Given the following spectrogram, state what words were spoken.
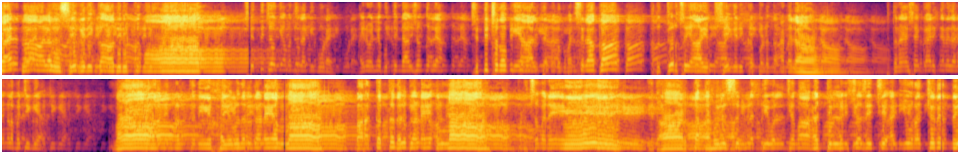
മരുന്നാലത് സ്വീകരിക്കാതിരിക്കുമോ? ചിന്തിച്ചു നോക്കിയാൽ മനസ്സിലാക്കി കൂടെ അതിന് വലിയ ബുദ്ധിന്റെ ആവശ്യമൊന്നുമില്ല. ചിന്തിച്ചു നോക്കിയാൽ തന്നെ നമുക്ക് മനസ്സിലാക്കാം. അത് തീർച്ചയായും സ്വീകരിക്കപ്പെടുന്ന അമല. പുത്തനാശക്കാർ ഇങ്ങനെ ജനങ്ങളെ പറ്റിക്കുക. നിങ്ങൾക്ക് നീ ഖൈറ് നൽകണേ അല്ല ബറക്കത്ത് നൽകണേ അല്ല. പടച്ചവനെ യഥാർത്ഥ അഹ്ലുസുന്നത്തി വൽ ജമാഅത്തിൽ വിശ്വസിച്ച് അടിയുറച്ചു നിന്ന്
